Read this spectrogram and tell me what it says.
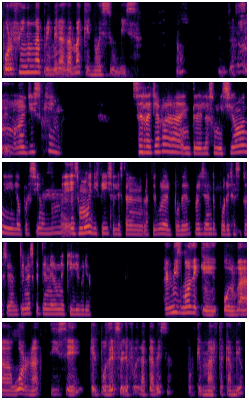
por fin una primera dama que no es sumisa, ¿no? Entonces, Ay, es que se rayaba entre la sumisión y la opresión, ¿no? Es muy difícil estar en la figura del poder precisamente por esa situación. Tienes que tener un equilibrio. Al mismo de que Olga Warnock dice que el poder se le fue a la cabeza porque Marta cambió.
